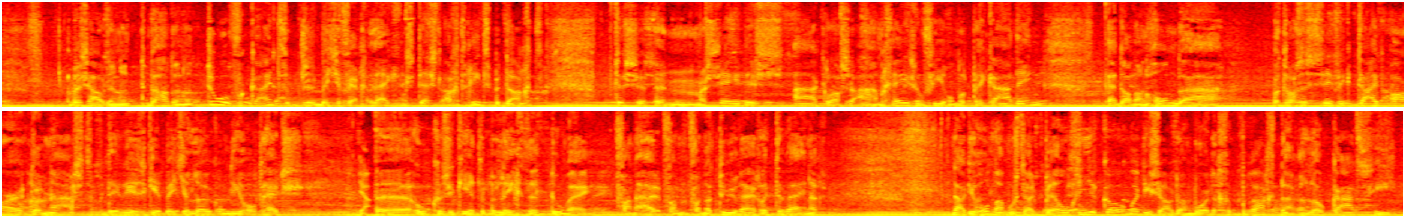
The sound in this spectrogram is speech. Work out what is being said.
We, zouden een, we hadden een tool of a kind, dus een beetje vergelijkingstest achter iets bedacht. Tussen een Mercedes A-klasse AMG, zo'n 400 pk ding. En dan een Honda, wat was het, Civic Type R daarnaast. Ding is een keer een beetje leuk om die hot hatch Ja. eh, hoek eens een keer te belichten. Dat doen wij van, van, van nature eigenlijk te weinig. Nou, die Honda moest uit België komen. Die zou dan worden gebracht naar een locatie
